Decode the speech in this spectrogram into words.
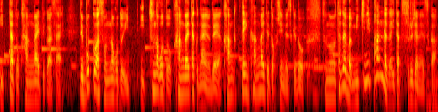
行ったと考えてください。で、僕はそんなこと、そんなことを考えたくないので、勝手に考えててほしいんですけど、その、例えば道にパンダがいたとするじゃないですか。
